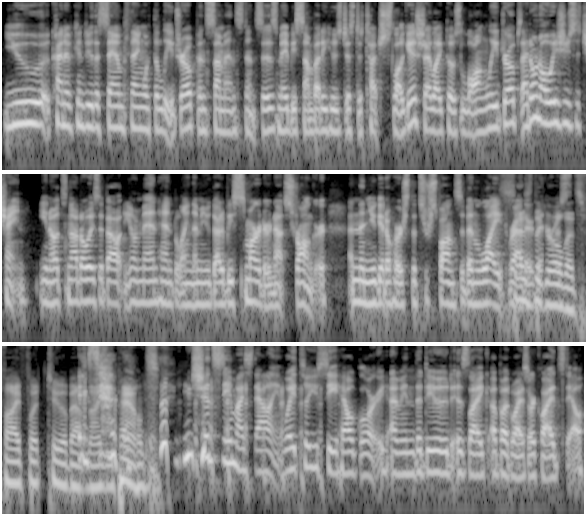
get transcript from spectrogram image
you kind of can do the same thing with the lead rope in some instances. Maybe somebody who's just a touch sluggish. I like those long lead ropes. I don't always use a chain. You know, it's not always about, you know, manhandling them. You got to be smarter, not stronger. And then you get a horse that's responsive and light Says rather the girl that's five foot two, about ninety pounds. you should see my stallion. Wait till you see Hail Glory. I mean, the dude is like a Budweiser Clydesdale,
